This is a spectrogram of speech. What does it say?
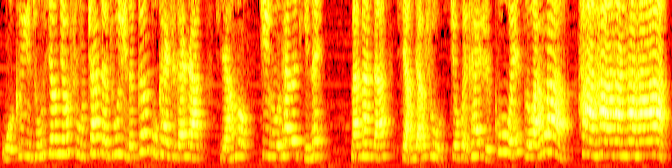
我可以从香蕉树扎在土里的根部开始感染，然后进入它的体内，慢慢的香蕉树就会开始枯萎死亡了，哈哈哈哈哈！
